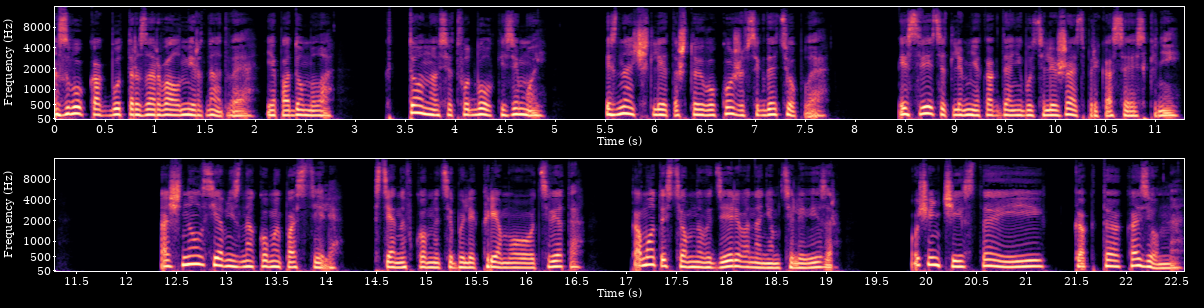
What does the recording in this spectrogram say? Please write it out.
Звук как будто разорвал мир надвое. Я подумала, кто носит футболки зимой? И значит ли это, что его кожа всегда теплая? И светит ли мне когда-нибудь лежать, прикасаясь к ней? Очнулась я в незнакомой постели. Стены в комнате были кремового цвета, комод из темного дерева, на нем телевизор. Очень чисто и как-то казенно.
